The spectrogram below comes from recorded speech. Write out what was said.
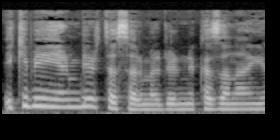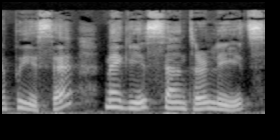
2021 tasarım ödülünü kazanan yapı ise Maggie's Center Leeds,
